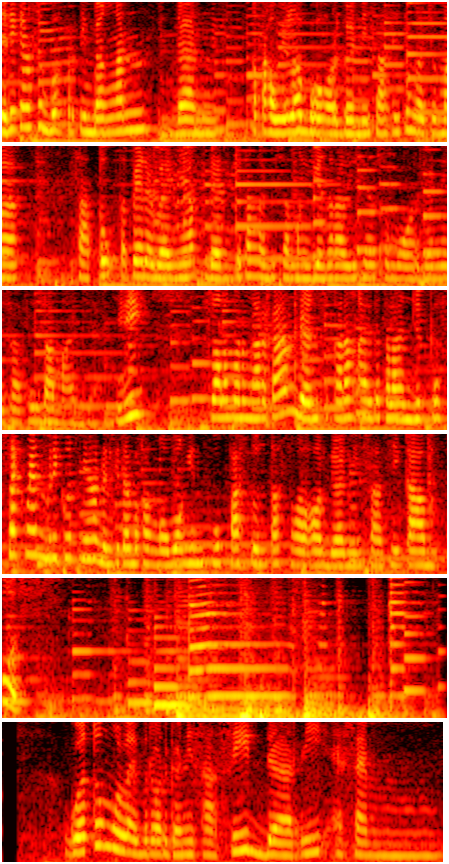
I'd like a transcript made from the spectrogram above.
jadikan sebuah pertimbangan dan ketahuilah bahwa organisasi itu nggak cuma satu tapi ada banyak dan kita nggak bisa menggeneralisir semua organisasi sama aja. Jadi selamat mendengarkan dan sekarang ayo kita lanjut ke segmen berikutnya dan kita bakal ngomongin kupas tuntas soal organisasi kampus. Gue tuh mulai berorganisasi dari SMP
